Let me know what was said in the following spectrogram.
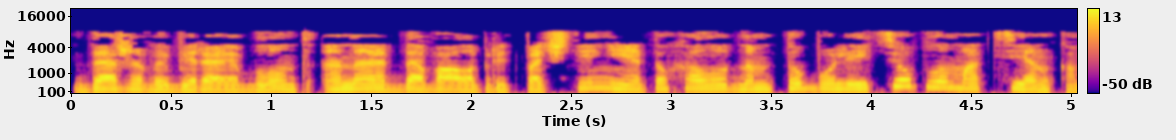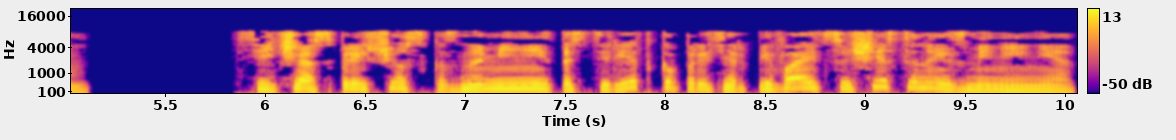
Даже выбирая блонд, она отдавала предпочтение то холодным, то более теплым оттенкам. Сейчас прическа знаменитости редко претерпевает существенные изменения.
